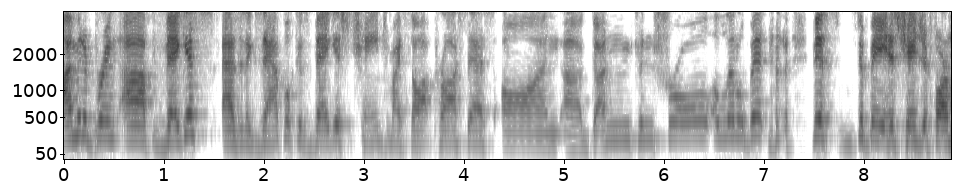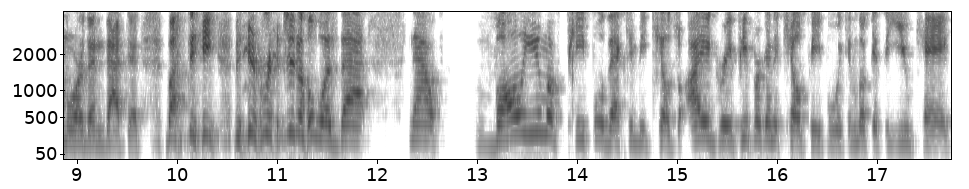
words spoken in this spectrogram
I'm going to bring up Vegas as an example because Vegas changed my thought process on uh, gun control a little bit. this debate has changed it far more than that did. But the, the original was that. Now, volume of people that can be killed. So I agree, people are going to kill people. We can look at the UK,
